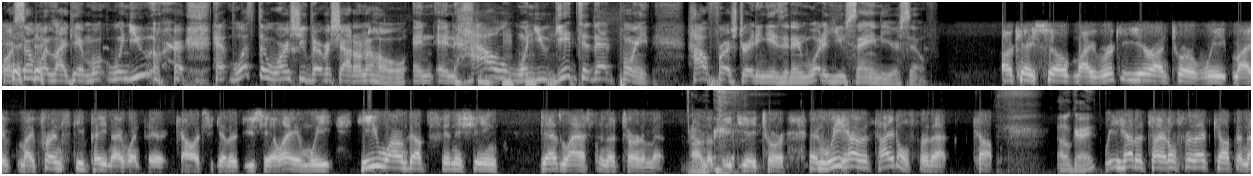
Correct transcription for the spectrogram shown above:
or someone like him, when you are, what's the worst you've ever shot on a hole, and and how when you get to that point, how frustrating is it, and what are you saying to yourself? Okay, so my rookie year on tour, we my my friend Steve Payton, and I went to college together at UCLA, and we he wound up finishing dead last in a tournament on the PGA Tour, and we had a title for that cup. Okay, we had a title for that cup, and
